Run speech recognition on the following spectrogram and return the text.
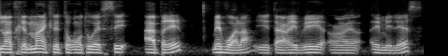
l'entraînement avec le Toronto FC après. Mais voilà, il est arrivé en MLS.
